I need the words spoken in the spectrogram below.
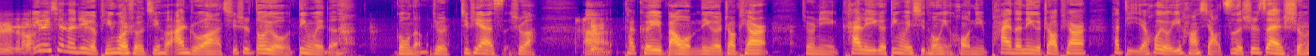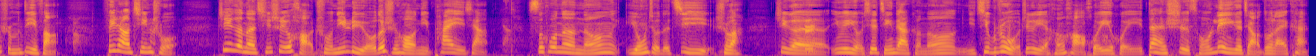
是这个道理，因为现在这个苹果手机和安卓啊，其实都有定位的功能，就是 GPS 是吧？啊，它可以把我们那个照片儿，就是你开了一个定位系统以后，你拍的那个照片儿，它底下会有一行小字，是在什么什么地方，非常清楚。这个呢，其实有好处，你旅游的时候你拍一下，似乎呢能永久的记忆，是吧？这个因为有些景点可能你记不住，这个也很好回忆回忆。但是从另一个角度来看，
